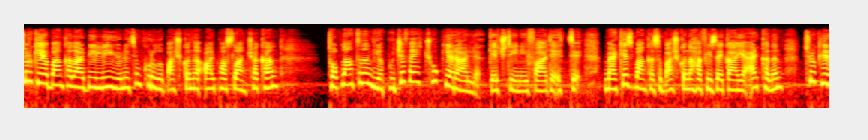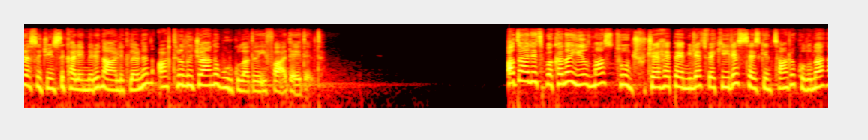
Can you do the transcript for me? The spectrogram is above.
Türkiye Bankalar Birliği Yönetim Kurulu Başkanı Alpaslan Çakan, toplantının yapıcı ve çok yararlı geçtiğini ifade etti. Merkez Bankası Başkanı Hafize Gaye Erkan'ın Türk lirası cinsi kalemlerin ağırlıklarının artırılacağını vurguladığı ifade edildi. Adalet Bakanı Yılmaz Tunç, CHP milletvekili Sezgin Tanrıkulu'na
